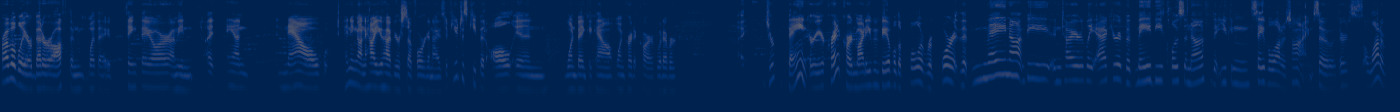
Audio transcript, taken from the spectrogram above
probably are better off than what they think they are. I mean, I, and now, depending on how you have your stuff organized, if you just keep it all in one bank account, one credit card, whatever, your bank or your credit card might even be able to pull a report that may not be entirely accurate, but may be close enough that you can save a lot of time. So there's a lot of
